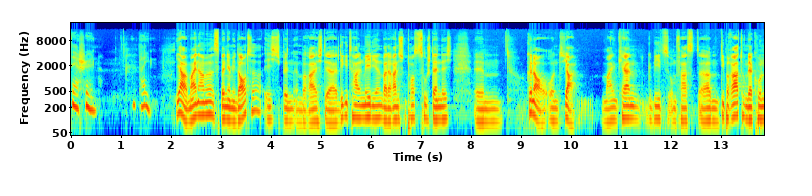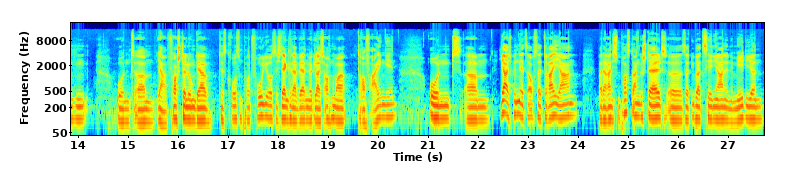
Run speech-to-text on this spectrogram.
Sehr schön. Bei Ihnen? Ja, mein Name ist Benjamin Daute. Ich bin im Bereich der digitalen Medien bei der Rheinischen Post zuständig. Ähm, genau, und ja, mein Kerngebiet umfasst ähm, die Beratung der Kunden und ähm, ja, Vorstellung der, des großen Portfolios. Ich denke, da werden wir gleich auch nochmal drauf eingehen. Und ähm, ja, ich bin jetzt auch seit drei Jahren bei der Rheinischen Post angestellt, äh, seit über zehn Jahren in den Medien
